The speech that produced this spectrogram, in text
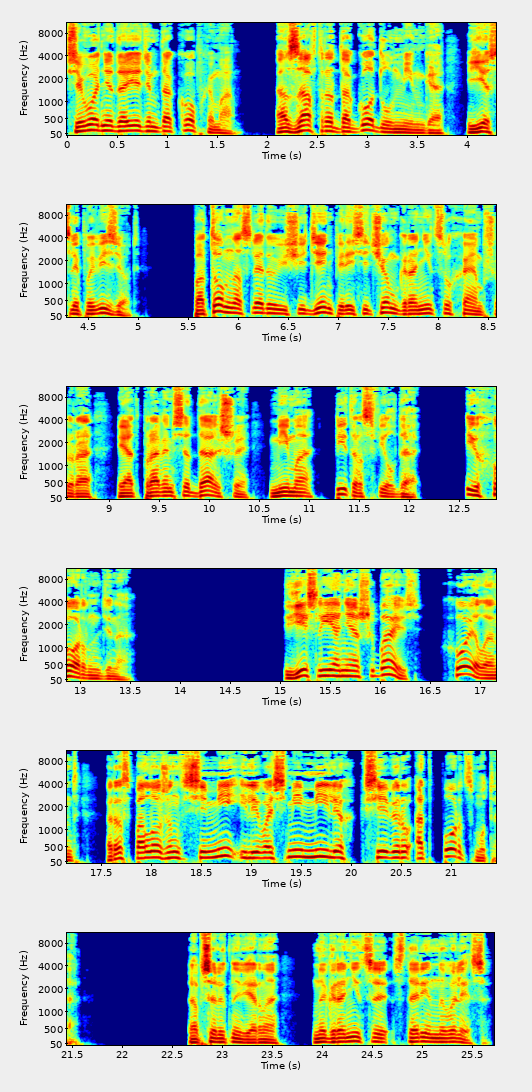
Сегодня доедем до Копхэма, а завтра до Годлминга, если повезет. Потом на следующий день пересечем границу Хэмпшира и отправимся дальше, мимо Питерсфилда и Хорндина. Если я не ошибаюсь, Хойленд расположен в семи или восьми милях к северу от Портсмута. Абсолютно верно, на границе старинного леса.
